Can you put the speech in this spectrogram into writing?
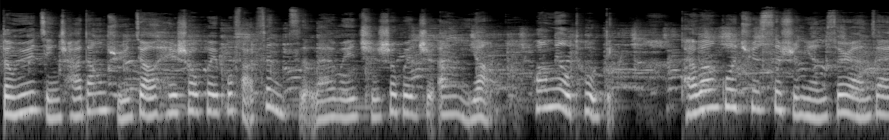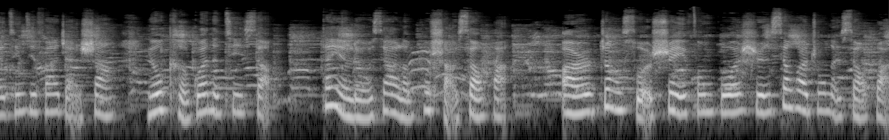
等于警察当局叫黑社会不法分子来维持社会治安一样，荒谬透顶。台湾过去四十年虽然在经济发展上有可观的绩效，但也留下了不少笑话。而正所税风波是笑话中的笑话，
